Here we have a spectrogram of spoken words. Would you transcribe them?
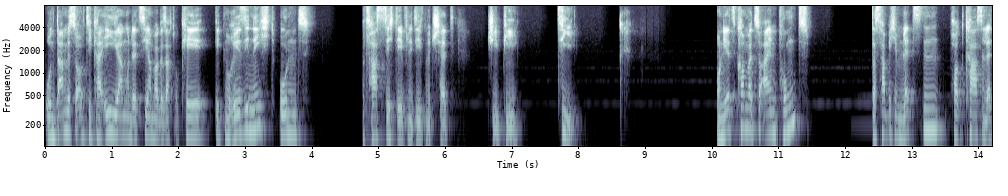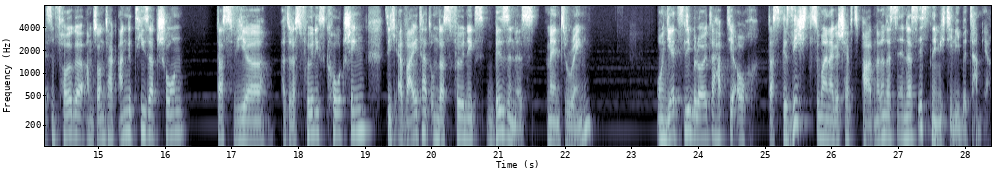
Und dann bist du auf die KI gegangen und jetzt hier haben wir gesagt, okay, ignoriere sie nicht und befasst sich definitiv mit Chat GPT. Und jetzt kommen wir zu einem Punkt, das habe ich im letzten Podcast, in der letzten Folge am Sonntag angeteasert schon dass wir, also das Phoenix Coaching sich erweitert um das Phoenix Business Mentoring. Und jetzt, liebe Leute, habt ihr auch das Gesicht zu meiner Geschäftspartnerin. Das, das ist nämlich die liebe Tanja.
